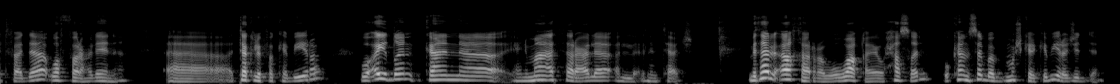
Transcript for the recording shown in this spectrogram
نتفاداه وفر علينا تكلفة كبيرة وأيضا كان يعني ما أثر على الإنتاج. مثال آخر وواقعي وحصل وكان سبب مشكلة كبيرة جدا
